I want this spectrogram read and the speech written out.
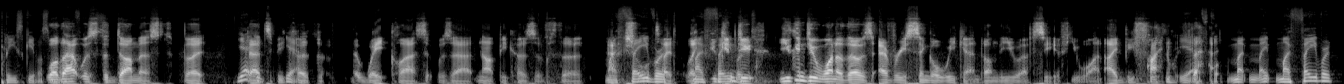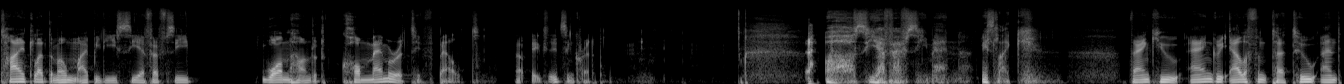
please give us. Well, that was the dumbest, but yeah. that's it- yeah. because of the weight class it was at, not because of the My favorite- title. Like my you can do favorite- you can do one of those every single weekend on the UFC if you want. I'd be fine with Yeah, that. My, my my favorite title at the moment might be the CFFC 100 commemorative belt. Uh, it- it's incredible. Oh, CFFC man, it's like thank you, Angry Elephant Tattoo and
